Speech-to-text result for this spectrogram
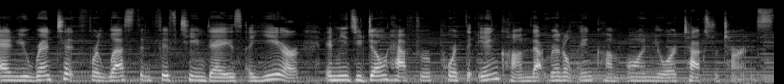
and you rent it for less than 15 days a year, it means you don't have to report the income, that rental income, on your tax returns.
